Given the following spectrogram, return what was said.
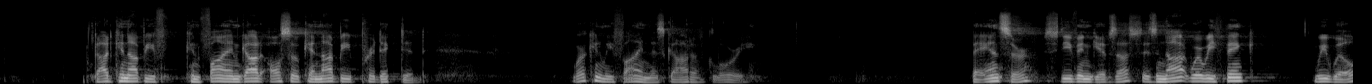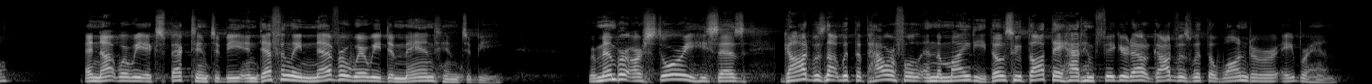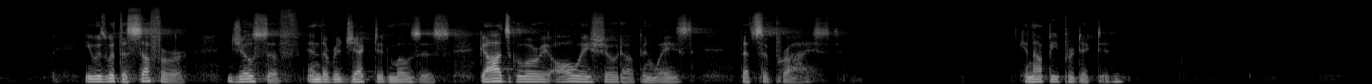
God cannot be confined, God also cannot be predicted. Where can we find this God of glory? The answer Stephen gives us is not where we think we will, and not where we expect him to be, and definitely never where we demand him to be. Remember our story, he says, God was not with the powerful and the mighty, those who thought they had him figured out. God was with the wanderer Abraham, he was with the sufferer Joseph, and the rejected Moses. God's glory always showed up in ways that surprised. cannot be predicted.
